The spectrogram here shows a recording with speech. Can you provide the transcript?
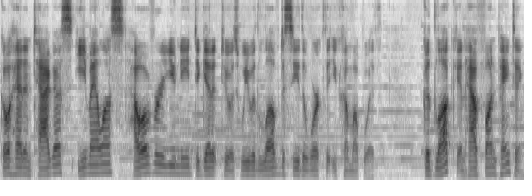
Go ahead and tag us, email us, however you need to get it to us. We would love to see the work that you come up with. Good luck and have fun painting.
